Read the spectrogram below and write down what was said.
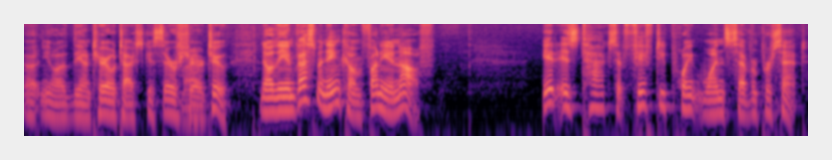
uh, you know the Ontario tax gets their share too. Now the investment income, funny enough, it is taxed at fifty point one seven percent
